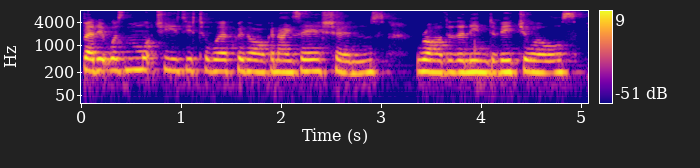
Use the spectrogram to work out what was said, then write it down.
but it was much easier to work with organisations rather than individuals.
